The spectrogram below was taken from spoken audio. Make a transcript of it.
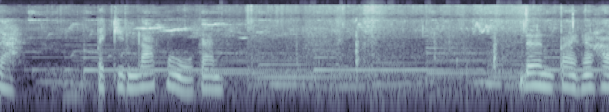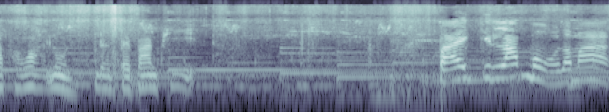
จ้ะ ไปกินลาบหมูกัน เดินไปนะคะ เพราะว่านุ่นเดินไปบ้านพี่ ไปกินลาบหมูซะมาก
